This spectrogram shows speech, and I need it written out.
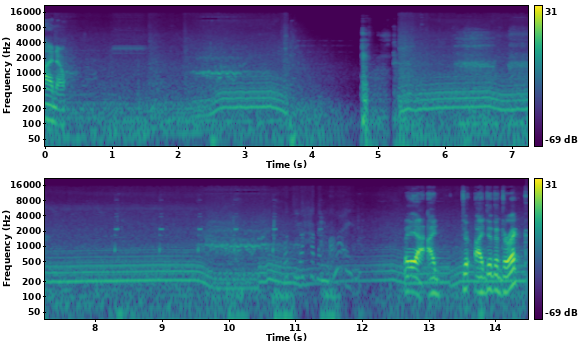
I know. What do you have in mind? But yeah, I, I did a direct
